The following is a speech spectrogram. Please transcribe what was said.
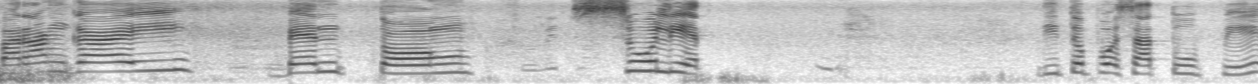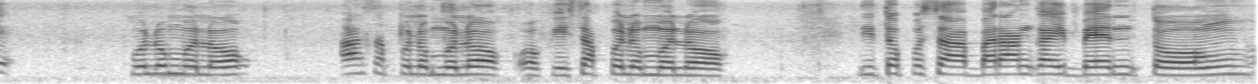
Barangay Bentong Sulit. Dito po sa Tupi, Pulumulok. Ah, sa Pulumulok. Okay, sa Pulumulok. Dito po sa Barangay Bentong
